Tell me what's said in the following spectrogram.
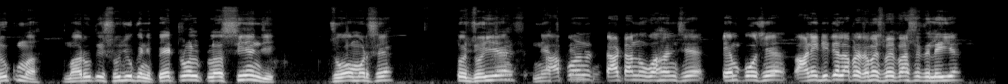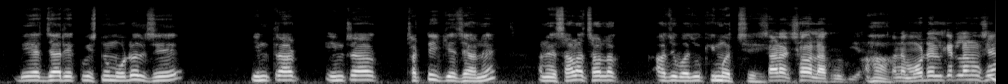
લુકમાં મારુતિ સુઝુકીની પેટ્રોલ પ્લસ સીએનજી જોવા મળશે. તો જોઈએ ને આ પણ ટાટાનું વાહન છે ટેમ્પો છે. આની ડિટેલ આપણે રમેશભાઈ પાસેથી લઈએ. બે હજાર એકવીસનું મોડલ છે. ઇન્ટ્રા ઇન્ટ્રા થર્ટી કે છે આને. અને સાડા છ લાખ આજુબાજુ કિંમત છે. સાડા છ લાખ રૂપિયા. હા. અને મોડેલ કેટલાનું છે?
